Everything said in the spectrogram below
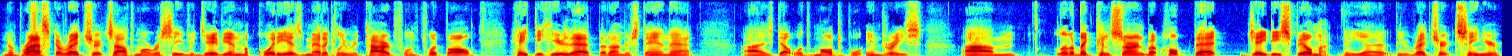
Nebraska redshirt sophomore receiver Jaevon McQuitty has medically retired from football. Hate to hear that, but understand that. Uh, he's dealt with multiple injuries. Um, a little bit concerned, but hope that J.D. Spielman, the uh, the redshirt senior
